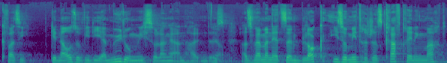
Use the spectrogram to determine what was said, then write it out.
quasi genauso wie die Ermüdung nicht so lange anhaltend ist. Ja. Also wenn man jetzt einen Block isometrisches Krafttraining macht,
